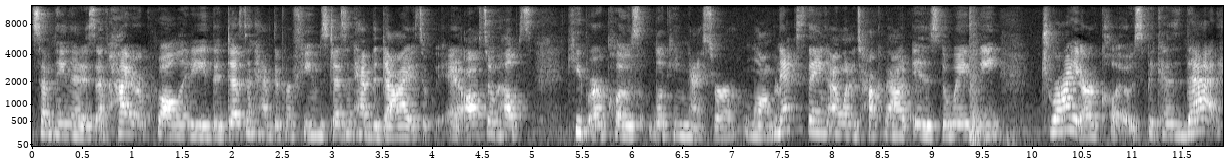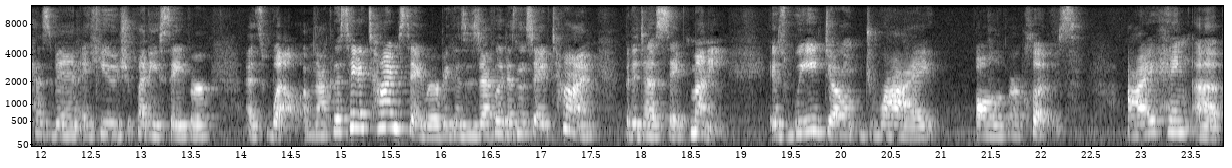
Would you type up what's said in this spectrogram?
something that is of higher quality, that doesn't have the perfumes, doesn't have the dyes. It also helps keep our clothes looking nicer longer. Next thing I want to talk about is the way we dry our clothes because that has been a huge money saver as well. I'm not going to say a time saver because it definitely doesn't save time, but it does save money, is we don't dry all of our clothes. I hang up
